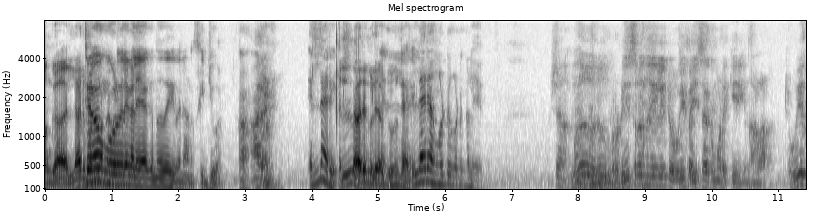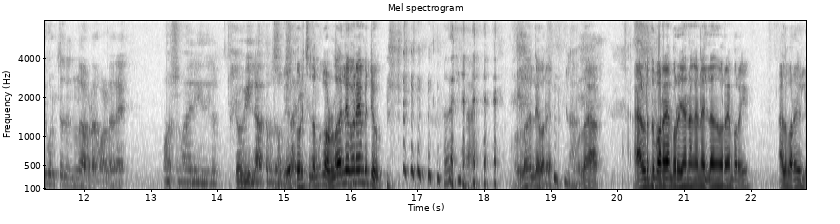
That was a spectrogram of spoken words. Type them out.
പങ്കാ എല്ലാവരും ഏറ്റവും. കൂടുതൽ കളിയാക്കുന്നത് ഇവനാണ് സിജു ആണ് എല്ലാവരും എല്ലാവരും എല്ലാരും എല്ലാവരും അങ്ങോട്ടും ഇങ്ങോട്ടും കളിയാക്കും. പക്ഷെ നമ്മൾ ഒരു പ്രൊഡ്യൂസർ എന്ന നിലയിൽ ടോവി പൈസ ഒക്കെ മുടക്കിയിരിക്കുന്ന ആളാണ്. ടോവിയെ കുറിച്ച് നിങ്ങൾ അവിടെ വളരെ മോശമായ രീതിയിലും ടോവി ഇല്ലാത്ത ടോവിയെ കുറിച്ച് നമുക്ക് ഉള്ളതല്ലേ പറയാൻ പറ്റൂ? ഉള്ളതല്ലേ പറയാൻ പറ്റൂ. ഉള്ള അയാളുടെ അടുത്ത് പറയാൻ പറയും ഞാൻ അങ്ങനെ അല്ലാന്ന് പറയാൻ പറയും. അയാൾ പറയില്ല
